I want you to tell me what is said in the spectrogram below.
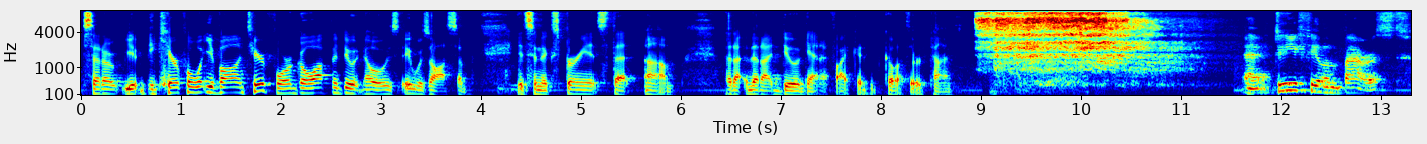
said, oh, "Be careful what you volunteer for. Go off and do it." No, it was it was awesome. It's an experience that um, that I, that I'd do again if I could go a third time. Uh, do you feel embarrassed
